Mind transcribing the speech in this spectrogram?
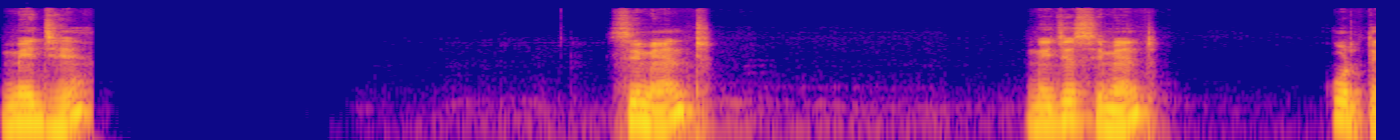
মেঝে সিমেন্ট মেঝে সিমেন্ট করতে।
